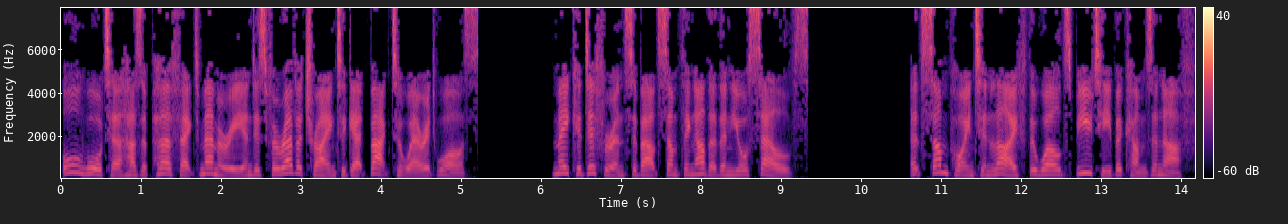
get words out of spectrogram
All water has a perfect memory and is forever trying to get back to where it was. Make a difference about something other than yourselves. At some point in life, the world's beauty becomes enough.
